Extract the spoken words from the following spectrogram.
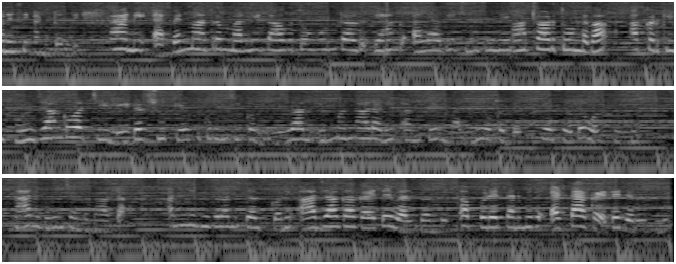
అనేసి అంటుంది. కానీ అపెన్ మాత్రం మళ్ళీ తాగుతూ ఉంటాడు. యాంగ్ అలాగే చూసుకుని మాట్లాడుతూ ఉండగా అక్కడికి ఫుల్ జాంగ్ వచ్చి లీడర్షిప్ కేసు గురించి కొన్ని వివరాలు ఇమ్మన్నాడని అంటే మళ్ళీ ఒక డెత్ కేసు అయితే వస్తుంది. దాని గురించి అన్నమాట. అన్ని వివరాలు తెలుసుకొని ఆ జాగాకైతే వెళ్తుంది. అప్పుడే తన మీద అటాక్ అయితే జరుగుతుంది.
